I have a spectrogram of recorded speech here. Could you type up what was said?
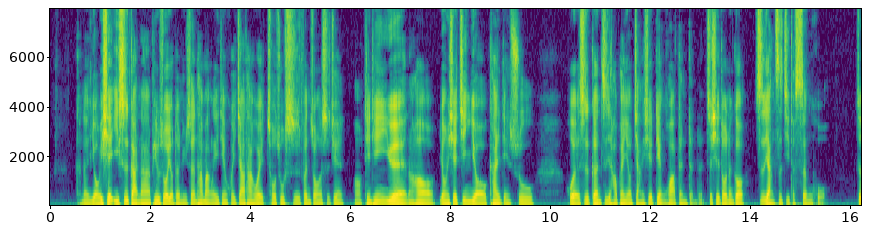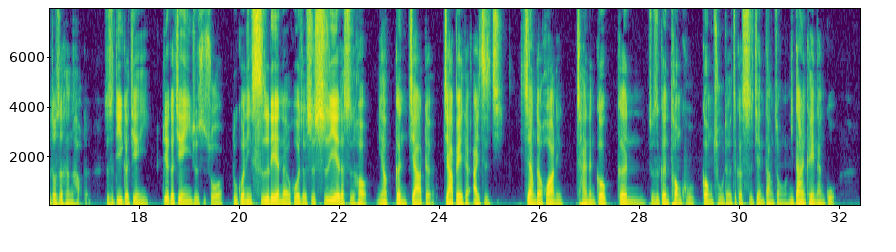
可能有一些仪式感啊。譬如说，有的女生她忙了一天回家，她会抽出十分钟的时间哦，听听音乐，然后用一些精油看一点书。或者是跟自己好朋友讲一些电话等等的，这些都能够滋养自己的生活，这都是很好的。这是第一个建议。第二个建议就是说，如果你失恋了或者是失业的时候，你要更加的加倍的爱自己。这样的话，你才能够跟就是跟痛苦共处的这个时间当中，你当然可以难过，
